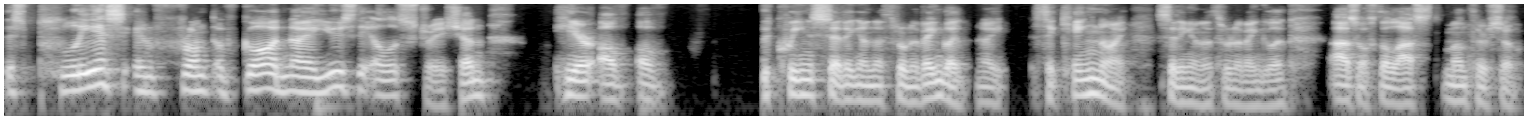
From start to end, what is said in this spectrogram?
this place in front of God. Now, I use the illustration here of, of the Queen sitting on the throne of England. Now, it's a king now sitting on the throne of England as of the last month or so.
